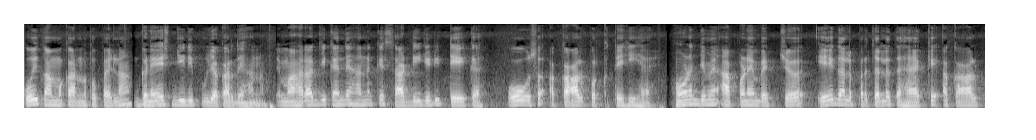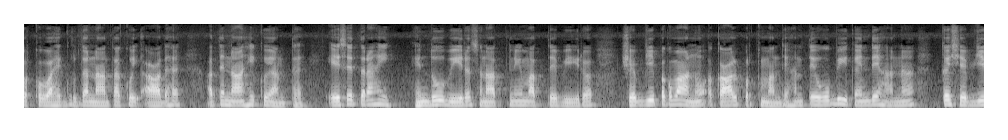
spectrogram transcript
ਕੋਈ ਕੰਮ ਕਰਨ ਤੋਂ ਪਹਿਲਾਂ ਗਣੇਸ਼ ਜੀ ਦੀ ਪੂਜਾ ਕਰਦੇ ਹਨ। ਤੇ ਮਹਾਰਾਜ ਜੀ ਕਹਿੰਦੇ ਹਨ ਕਿ ਸਾਡੀ ਜਿਹੜੀ ਟੇਕ ਹੈ, ਉਹ ਉਸ ਅਕਾਲ ਪੁਰਖ ਤੇ ਹੀ ਹੈ। ਹੁਣ ਜਿਵੇਂ ਆਪਣੇ ਵਿੱਚ ਇਹ ਗੱਲ ਪ੍ਰਚਲਿਤ ਹੈ ਕਿ ਅਕਾਲ ਪੁਰਖ ਵਾਹਿਗੁਰੂ ਦਾ ਨਾਂ ਤਾਂ ਕੋਈ ਆਦ ਹੈ ਅਤੇ ਨਾ ਹੀ ਕੋਈ ਅੰਤ ਹੈ। ਇਸੇ ਤਰ੍ਹਾਂ ਹੀ ਹਿੰਦੂ ਵੀਰ, ਸਨਾਤਨੀ ਮਤ ਦੇ ਵੀਰ ਸ਼ਿਵਜੀ ਭਗਵਾਨ ਨੂੰ ਅਕਾਲ ਪੁਰਖ ਮੰਨਦੇ ਹਨ ਤੇ ਉਹ ਵੀ ਕਹਿੰਦੇ ਹਨ ਕਿ ਸ਼ਿਵਜੀ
